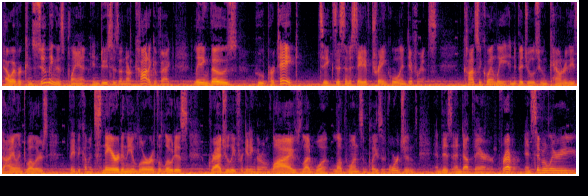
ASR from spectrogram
However, consuming this plant induces a narcotic effect, leading those who partake to exist in a state of tranquil indifference. Consequently, individuals who encounter these island dwellers, they become ensnared in the allure of the lotus, gradually forgetting their own lives, loved ones, and places of origin, and this end up there forever. And similarly,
